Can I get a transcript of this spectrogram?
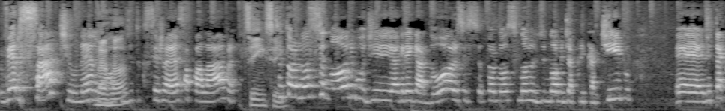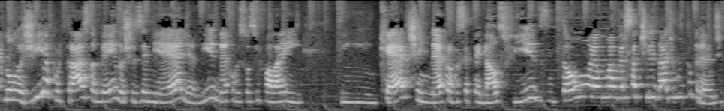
versátil, né? Léo? Aham. Acredito que seja essa a palavra. Sim, Se sim. tornou sinônimo de agregador, se, se tornou sinônimo de nome de aplicativo, é, de tecnologia por trás também, do XML ali, né? Começou a se falar em, em catching, né? Para você pegar os feeds. Então, é uma versatilidade muito grande.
